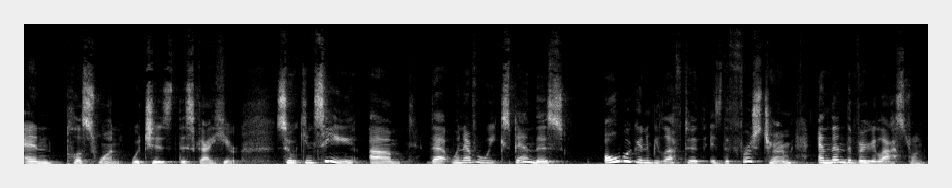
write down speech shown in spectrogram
n plus 1, which is this guy here. So we can see um, that whenever we expand this, all we're going to be left with is the first term and then the very last one.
